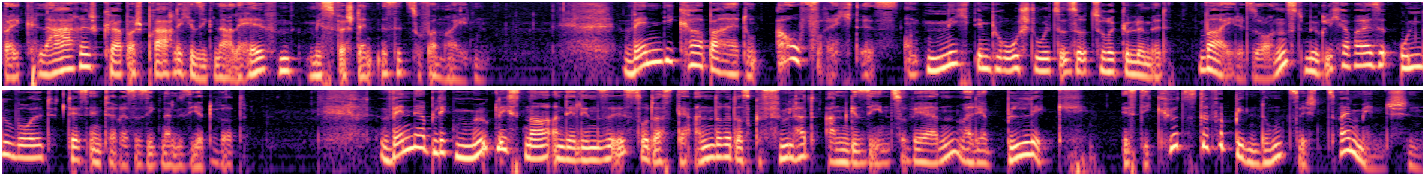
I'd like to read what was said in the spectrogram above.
weil klare körpersprachliche Signale helfen, Missverständnisse zu vermeiden. Wenn die Körperhaltung aufrecht ist und nicht im Bürostuhl zurückgelümmelt, weil sonst möglicherweise ungewollt Desinteresse signalisiert wird. Wenn der Blick möglichst nah an der Linse ist, sodass der andere das Gefühl hat, angesehen zu werden, weil der Blick ist die kürzeste Verbindung zwischen zwei Menschen.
